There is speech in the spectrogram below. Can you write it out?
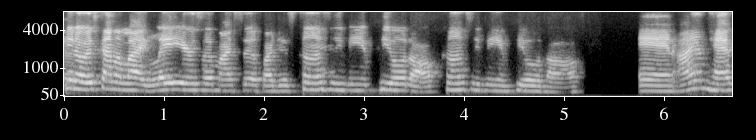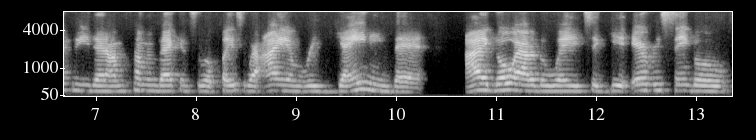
you know, it's kind of like layers of myself are just constantly being peeled off, constantly being peeled off. And I am happy that I'm coming back into a place where I am regaining that I go out of the way to get every single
